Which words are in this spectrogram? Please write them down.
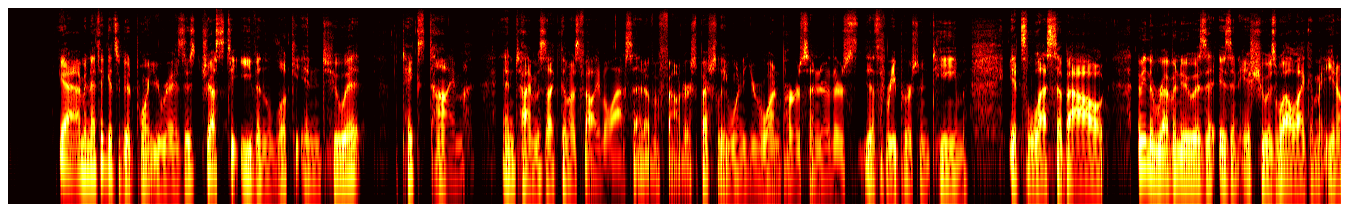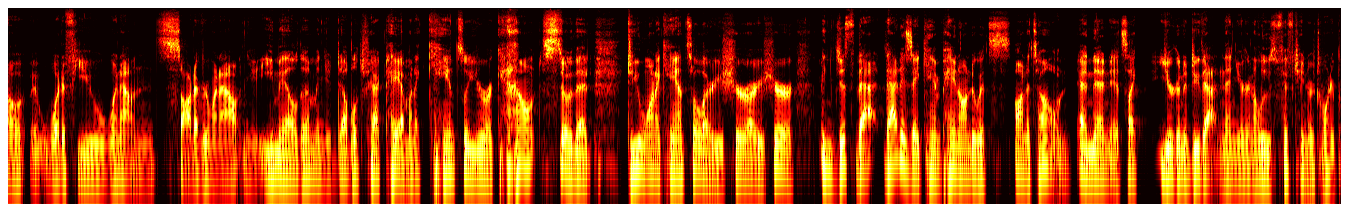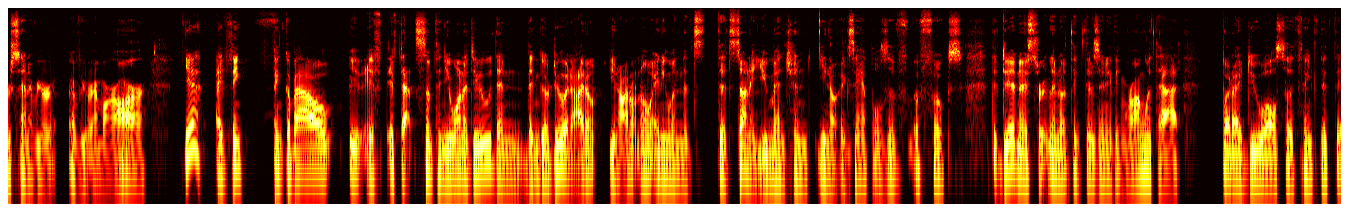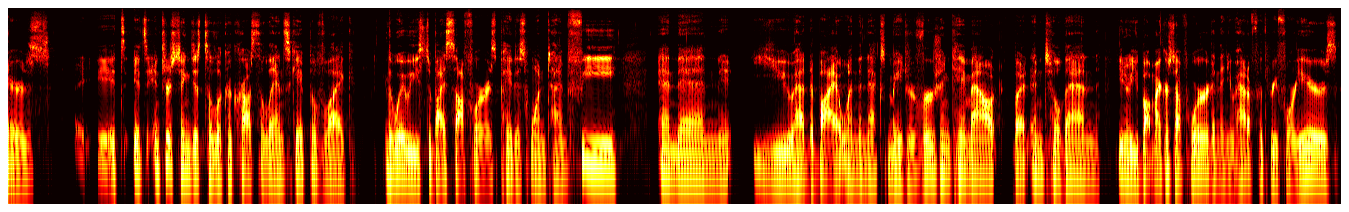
Yeah, I mean, I think it's a good point you raised. Is just to even look into it takes time and time is like the most valuable asset of a founder especially when you're one person or there's a three person team. It's less about i mean the revenue is, a, is an issue as well. Like um, you know what if you went out and sought everyone out and you emailed them and you double checked hey i'm going to cancel your account so that do you want to cancel? Are you sure? Are you sure? I mean just that that is a campaign onto its on its own. And then it's like you're going to do that and then you're going to lose 15 or 20% of your of your mrr yeah i think think about if if that's something you want to do then then go do it. I don't you know i don't know anyone that's that's done it. You mentioned you know examples of, of folks that did and i certainly don't think there's anything wrong with that but i do also think that there's it's it's interesting just to look across the landscape of like the way we used to buy software is pay this one time fee and then you had to buy it when the next major version came out but until then you know you bought microsoft word and then you had it for three four years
